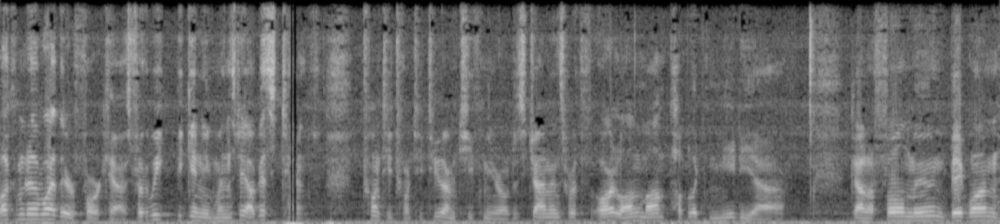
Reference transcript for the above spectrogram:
Welcome to the weather forecast for the week beginning Wednesday, August 10th, 2022. I'm Chief Meteorologist John Ensworth or Longmont Public Media. Got a full moon, big one.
